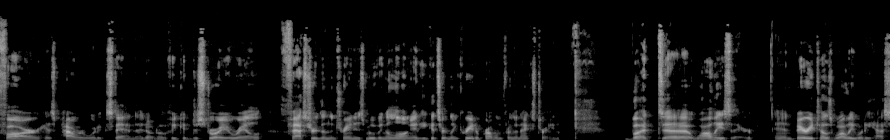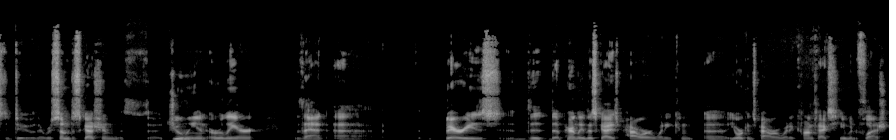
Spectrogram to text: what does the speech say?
far his power would extend. I don't know if he could destroy a rail faster than the train is moving along, and he could certainly create a problem for the next train. But uh, Wally's there, and Barry tells Wally what he has to do. There was some discussion with uh, Julian earlier that uh, Barry's the, the, apparently this guy's power when he can uh, Yorkin's power when it contacts human flesh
